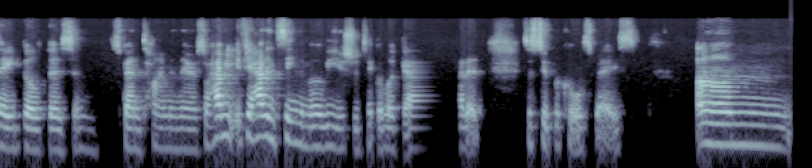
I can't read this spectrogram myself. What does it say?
they built this and spent time in there. So have you, if you haven't seen the movie you should take a look at it. It's a super cool space um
